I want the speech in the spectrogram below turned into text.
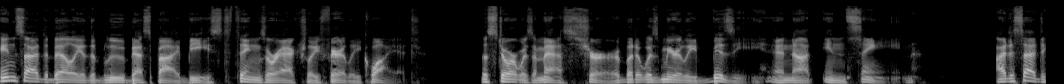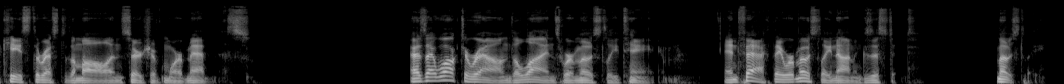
Inside the belly of the blue Best Buy beast, things were actually fairly quiet. The store was a mess, sure, but it was merely busy and not insane. I decided to case the rest of the mall in search of more madness. As I walked around, the lines were mostly tame. In fact, they were mostly non existent. Mostly.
